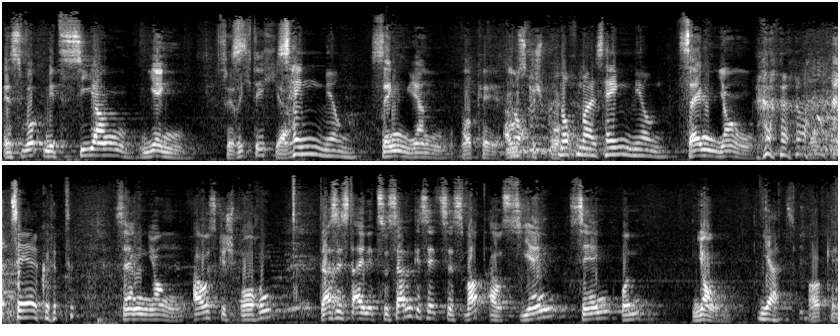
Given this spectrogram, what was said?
Es wird mit Xiang Nyeng, ist das richtig? Ja. Sengmyeong. Sengmyeong, okay, ausgesprochen. No, Nochmal Sengmyeong. Sengmyeong. sehr gut. Sengmyeong, ausgesprochen. Das ist ein zusammengesetztes Wort aus Yeng, Seng und Nyong. Ja. Okay,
